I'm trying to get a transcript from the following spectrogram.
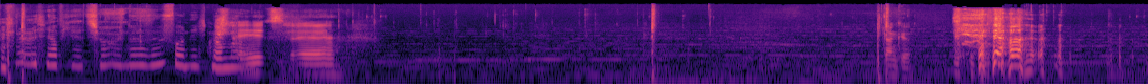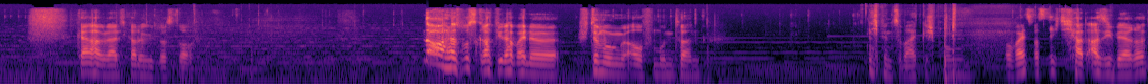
Ich hab jetzt schon, das ist doch nicht Scheiße, äh. Danke. Keine Ahnung, da hatte ich gerade irgendwie Lust drauf. Oh, das muss gerade wieder meine Stimmung aufmuntern. Ich bin zu weit gesprungen. Du weißt, was richtig hart assi wäre?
